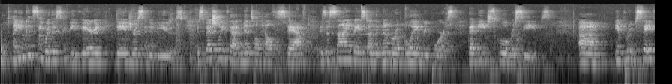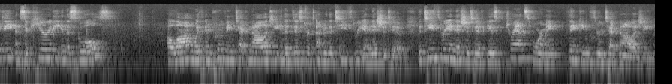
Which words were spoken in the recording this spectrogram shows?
Now you can see where this could be very dangerous and abused, especially if that mental health staff is assigned based on the number of bullying reports that each school receives. Um, improve safety and security in the schools, along with improving technology in the district under the T3 initiative. The T3 initiative is transforming thinking through technology.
